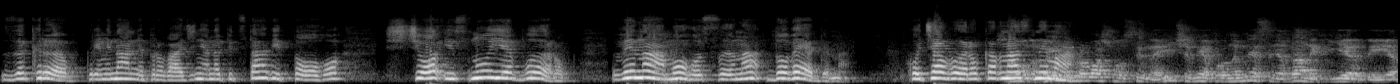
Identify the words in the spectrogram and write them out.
закрив кримінальне провадження на підставі того, що існує вирок. Вина мого сина доведена. Хоча вирока в нас нема. про вашого сина. Річ іде про невнесення даних в ЄРДР.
